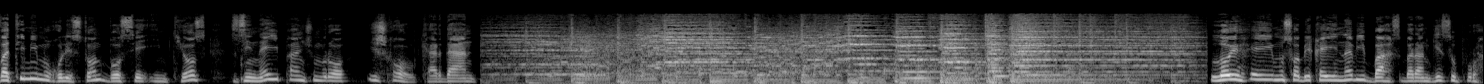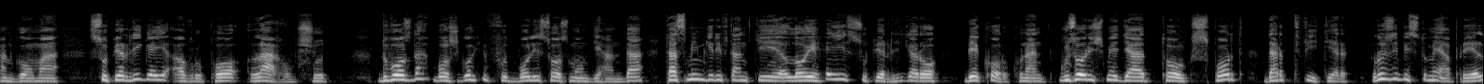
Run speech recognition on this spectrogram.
ва тими муғулистон бо се имтиёз зинаи панҷумро ишғол карданд. Лоиҳаи мусобиқаи нави баҳсбарангезу пурҳангома суперлигаи аврупо лағв шуд. Дувоздаҳ бошгоҳи футболи созмондиҳанда тасмим гирифтанд ки лоиҳаи суперлигаро бекор кунанд гузориш медиҳад толк спорт дар твиттер рӯзи бистуми апрел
